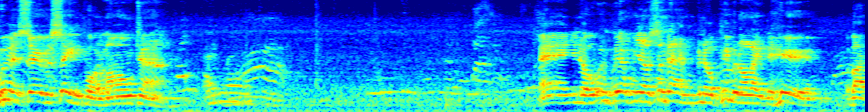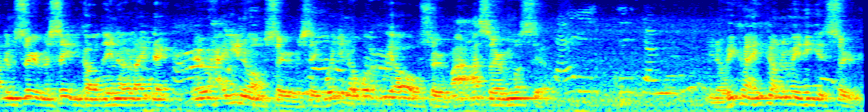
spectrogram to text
We've been serving Satan for a long time. And you know, we, we- you know, sometimes you know people don't like to hear about them serving Satan because they know like that. you know, How you know I'm serving Satan? Well, you know what? We all serve. I, I serve myself. You know, he come, he come to me and he gets served.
